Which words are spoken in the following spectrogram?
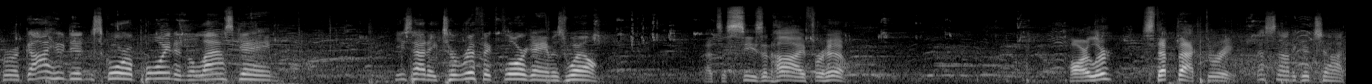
For a guy who didn't score a point in the last game, he's had a terrific floor game as well. That's a season high for him. Harler, step back three. That's not a good shot.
